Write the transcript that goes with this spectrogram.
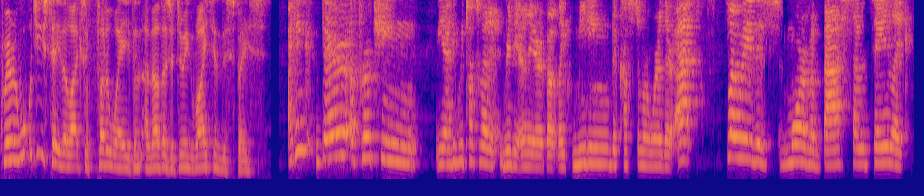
Gwera, what would you say the likes of Flutterwave and, and others are doing right in this space? I think they're approaching, you know, I think we talked about it really earlier about like meeting the customer where they're at. Flutterwave is more of a BaaS, I would say, like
